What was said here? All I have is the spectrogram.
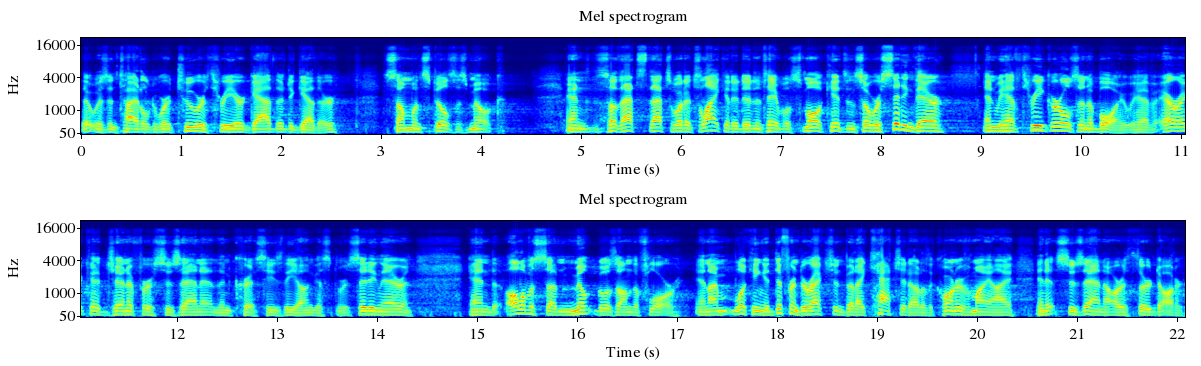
that was entitled Where Two or Three Are Gathered Together someone spills his milk. And so that's, that's what it's like at a dinner table with small kids. And so we're sitting there, and we have three girls and a boy. We have Erica, Jennifer, Susanna, and then Chris. He's the youngest. We're sitting there, and, and all of a sudden, milk goes on the floor. And I'm looking a different direction, but I catch it out of the corner of my eye, and it's Susanna, our third daughter.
